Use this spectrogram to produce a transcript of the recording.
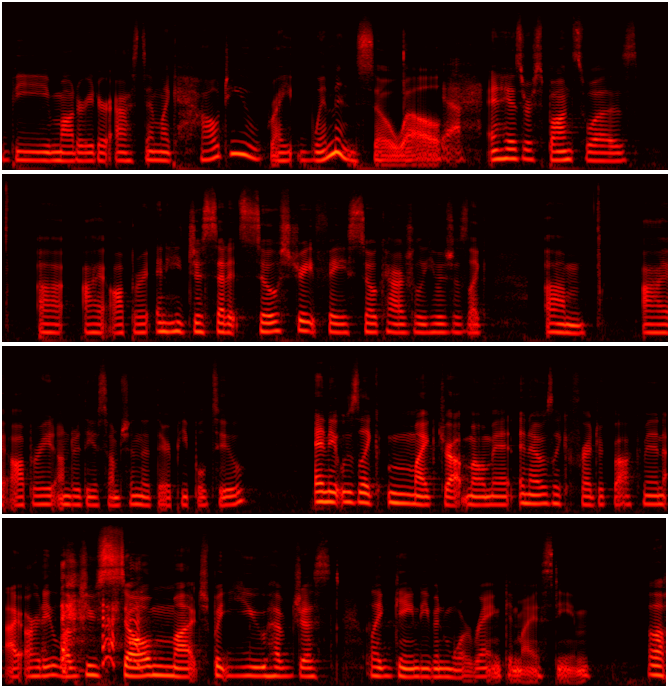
the moderator asked him, like, how do you write women so well? Yeah. And his response was, uh, I operate, and he just said it so straight faced, so casually. He was just like, um, I operate under the assumption that they're people too. And it was like mic drop moment. And I was like, Fredrik Backman, I already loved you so much, but you have just like gained even more rank in my esteem. Ugh.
